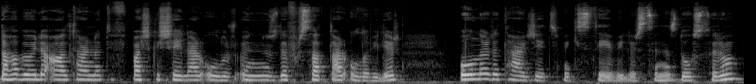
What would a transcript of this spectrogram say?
Daha böyle alternatif başka şeyler olur. Önünüzde fırsatlar olabilir. Onları da tercih etmek isteyebilirsiniz dostlarım.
